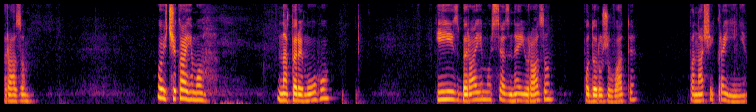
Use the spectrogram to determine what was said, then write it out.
разом. Ой, чекаємо на перемогу і збираємося з нею разом подорожувати по нашій країні.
